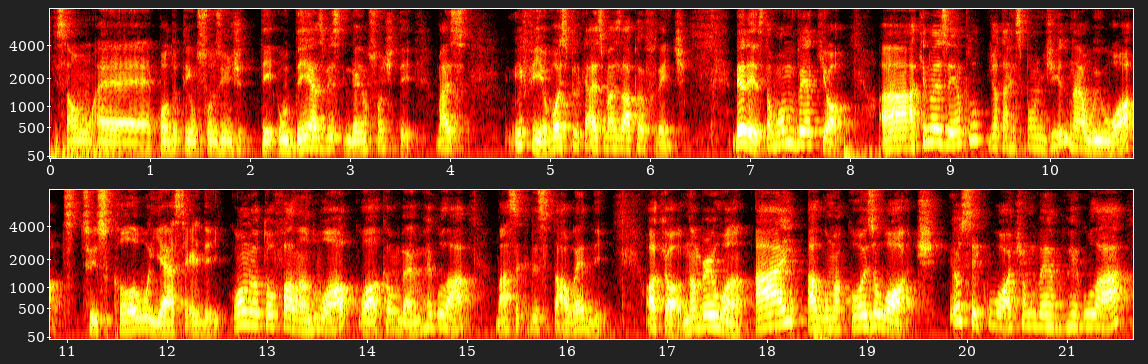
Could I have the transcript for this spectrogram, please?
Que são é, quando tem um somzinho de T, o D às vezes ganha um som de T. Mas, enfim, eu vou explicar isso mais lá pra frente. Beleza, então vamos ver aqui, ó. Uh, aqui no exemplo já está respondido, né? We walked to school yesterday. Como eu estou falando walk, walk é um verbo regular, basta acrescentar o ed. Ok, ó, number one, I, alguma coisa, watch. Eu sei que o watch é um verbo regular,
